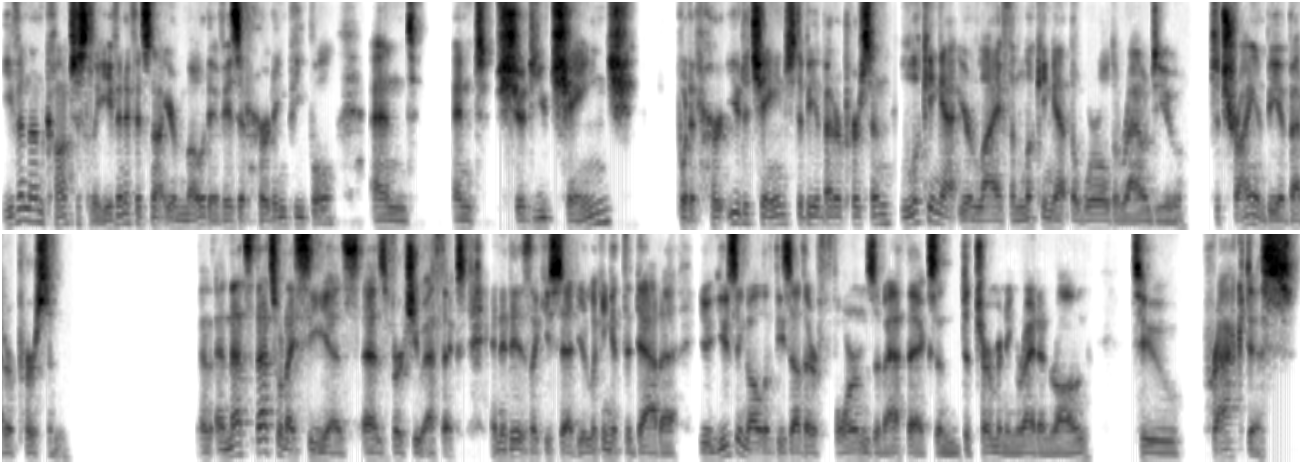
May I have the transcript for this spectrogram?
even unconsciously even if it's not your motive is it hurting people? And and should you change? Would it hurt you to change to be a better person? Looking at your life and looking at the world around you to try and be a better person. And, and that's that's what i see as as virtue ethics. And it is like you said you're looking at the data. You're using all of these other forms of ethics and determining right and wrong to practice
